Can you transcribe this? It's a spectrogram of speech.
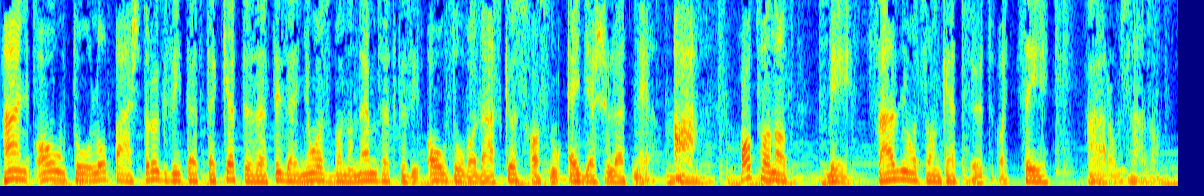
Hány autó lopást rögzítettek 2018-ban a Nemzetközi Autóvadász Közhasznú Egyesületnél? A. 60-at, B. 182-t, vagy C. 300-at.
